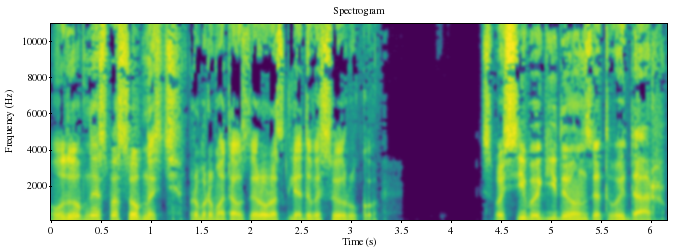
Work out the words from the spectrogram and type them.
«Удобная способность», — пробормотал Зеро, разглядывая свою руку. «Спасибо, Гидеон, за твой дар».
